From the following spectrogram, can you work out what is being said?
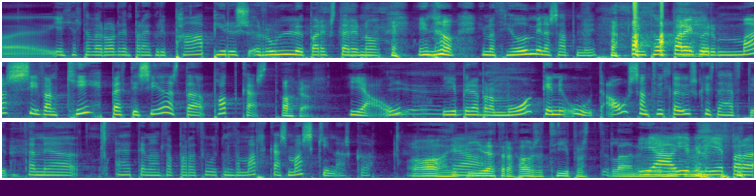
uh, ég held að vera orðin bara einhverju papírusrullu bara stær inn á, inn á, inn á þjóðminasafnu sem tók bara einhver massífan kipp eftir síðasta podcast. Okkar. Já, og ég byrjaði bara henni út ásamt fullt af uppskriftaheftum þannig að þetta er náttúrulega bara þú ert náttúrulega markasmaskína sko Ó, ég býð eftir að fá þess að 10% laðinu já, ég meni ég bara,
